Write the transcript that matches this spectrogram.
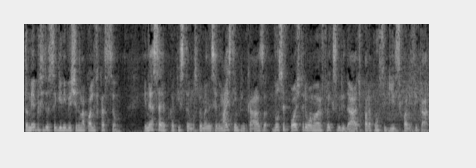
também é preciso seguir investindo na qualificação. E nessa época que estamos permanecendo mais tempo em casa, você pode ter uma maior flexibilidade para conseguir se qualificar.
